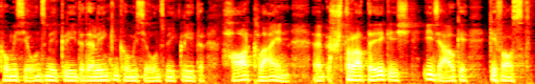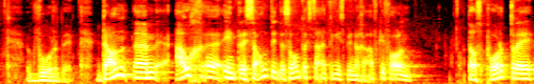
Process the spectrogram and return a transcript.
Kommissionsmitglieder, der linken Kommissionsmitglieder, haarklein, äh, strategisch ins Auge gefasst wurde. Dann ähm, auch äh, interessant in der Sonntagszeitung ist mir noch aufgefallen, das Porträt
